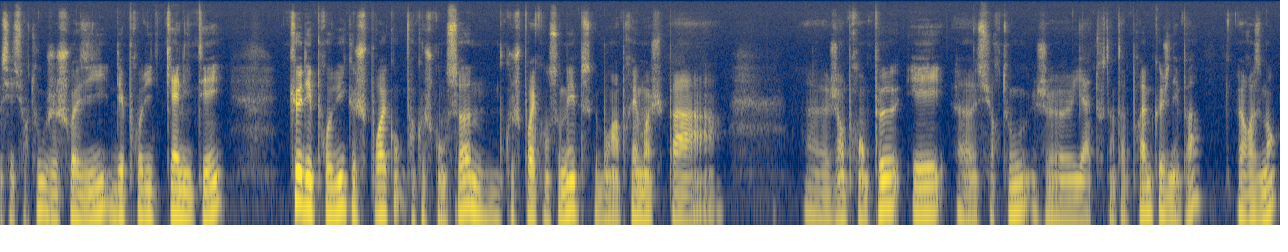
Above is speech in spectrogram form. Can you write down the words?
c'est surtout que je choisis des produits de qualité que des produits que je pourrais, enfin que je consomme, que je pourrais consommer, parce que bon après moi je suis pas, euh, j'en prends peu et euh, surtout il y a tout un tas de problèmes que je n'ai pas, heureusement.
